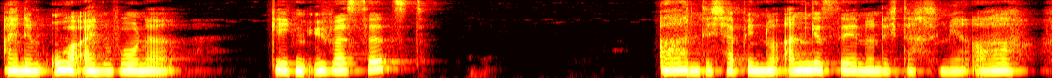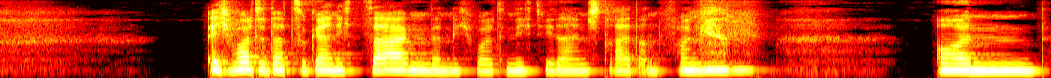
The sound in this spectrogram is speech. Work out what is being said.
einem Ureinwohner gegenüber sitzt. Und ich habe ihn nur angesehen und ich dachte mir, oh, ich wollte dazu gar nichts sagen, denn ich wollte nicht wieder einen Streit anfangen. Und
